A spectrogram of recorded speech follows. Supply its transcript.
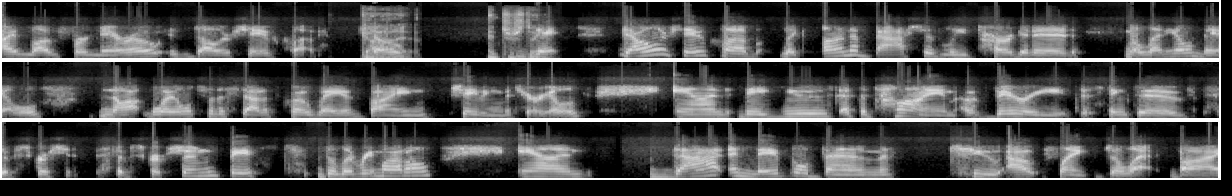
I love for narrow is Dollar Shave Club. Got so it. Interesting. they, Dollar Shave Club like unabashedly targeted millennial males not loyal to the status quo way of buying shaving materials. And they used at the time a very distinctive subscription subscription based delivery model. And that enabled them to outflank Gillette by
